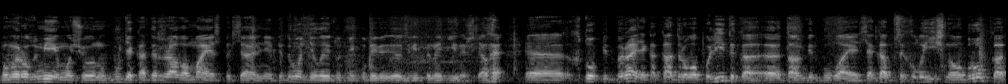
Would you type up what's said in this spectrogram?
Бо ми розуміємо, що ну, будь-яка держава має спеціальні підрозділи і тут нікуди звідти не дінешся. Але е, хто підбирає, яка кадрова політика е, там відбувається, яка психологічна обробка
